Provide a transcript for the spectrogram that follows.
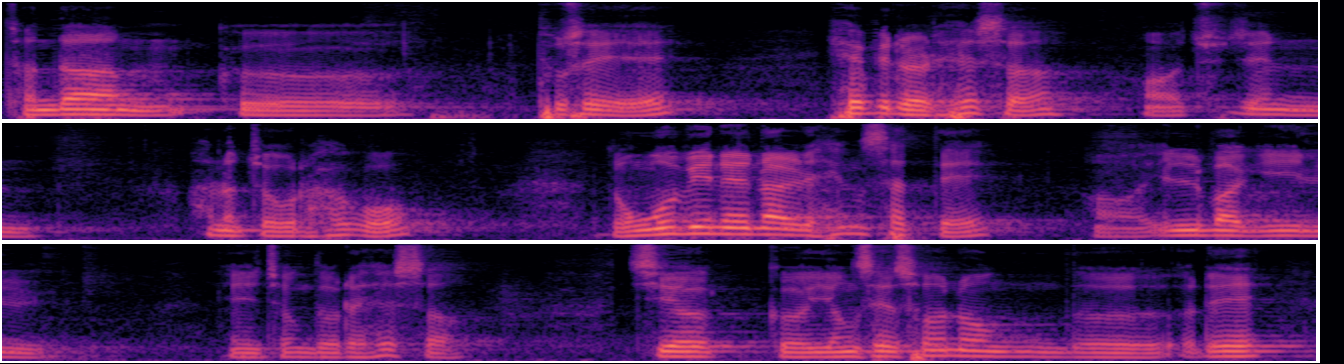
전담 그 부서에 협의를 해서 어, 추진하는 쪽으로 하고 농업인의 날 행사 때 어, 1박 2일 정도로 해서 지역 그 영세 소농들의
